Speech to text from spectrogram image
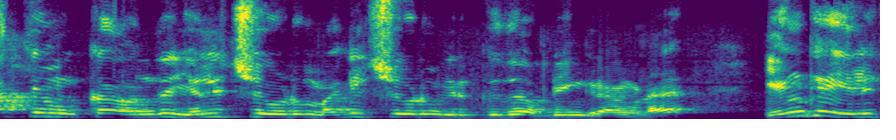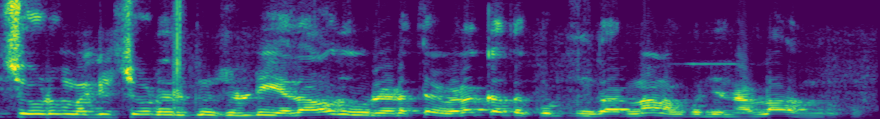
அதிமுக வந்து எழுச்சியோடும் மகிழ்ச்சியோடும் இருக்குது அப்படிங்கிறாங்களே எங்க எழுச்சியோடும் மகிழ்ச்சியோடும் இருக்குன்னு சொல்லிட்டு ஏதாவது ஒரு இடத்துல விளக்கத்தை கொடுத்துருந்தாருன்னா நமக்கு கொஞ்சம் நல்லா இருந்திருக்கும்.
